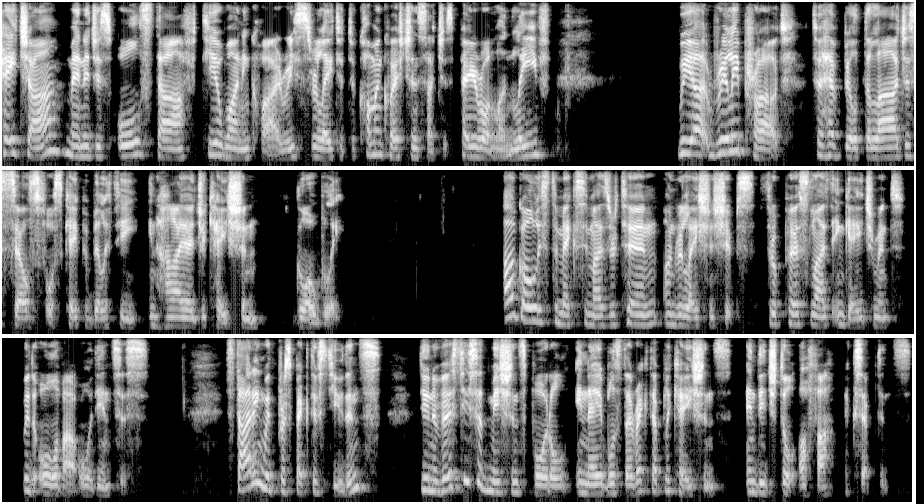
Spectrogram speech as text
HR manages all staff tier one inquiries related to common questions such as payroll and leave. We are really proud to have built the largest Salesforce capability in higher education globally. Our goal is to maximize return on relationships through personalized engagement with all of our audiences. Starting with prospective students, the university's admissions portal enables direct applications and digital offer acceptance.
